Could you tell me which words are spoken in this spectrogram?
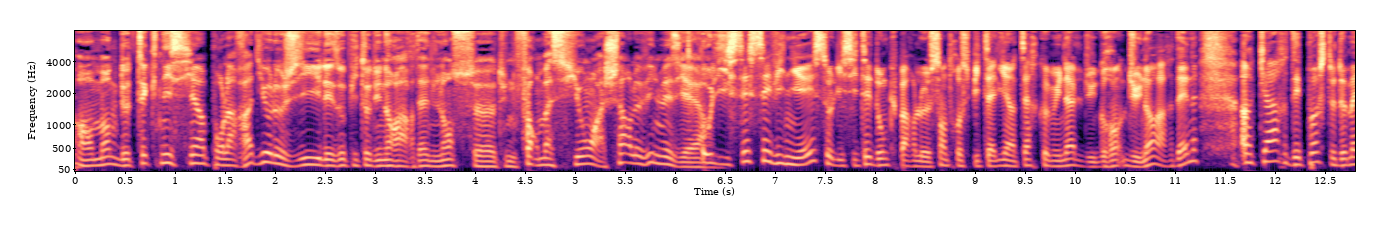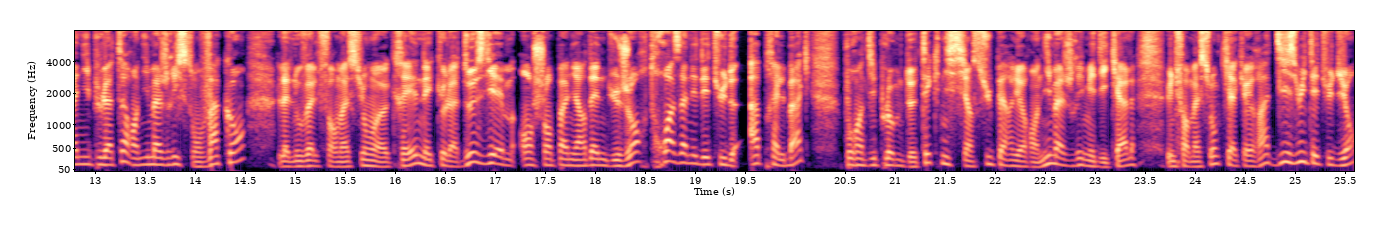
En manque de techniciens pour la radiologie, les hôpitaux du Nord-Ardenne lancent une formation à Charleville-Mézières. Au lycée Sévigné, sollicité donc par le centre hospitalier intercommunal du, Grand, du Nord-Ardenne, un quart des postes de manipulateurs en imagerie sont vacants. La nouvelle formation créée n'est que la deuxième en Champagne-Ardenne du genre, trois années d'études après le bac pour un diplôme de technicien supérieur en imagerie médicale. Une formation qui accueillera 18 étudiants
